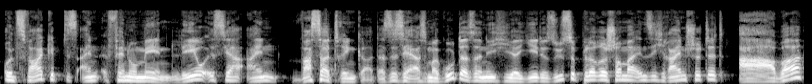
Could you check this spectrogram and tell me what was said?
Und zwar gibt es ein Phänomen. Leo ist ja ein Wassertrinker. Das ist ja erstmal gut, dass er nicht hier jede süße Plörre schon mal in sich reinschüttet. Aber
